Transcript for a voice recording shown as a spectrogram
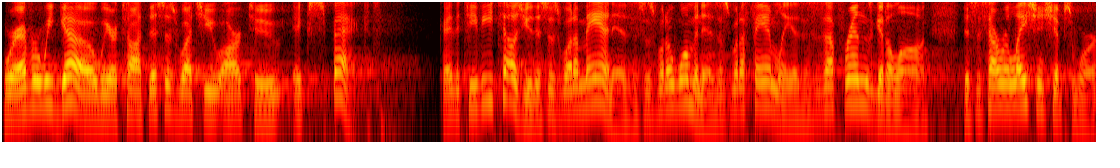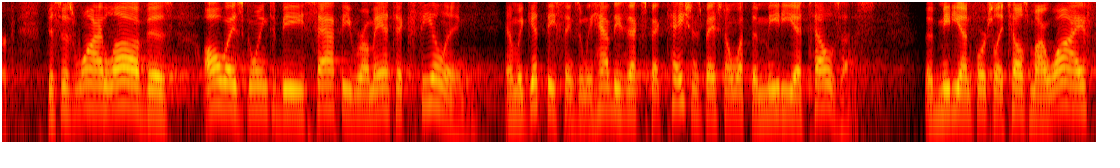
Wherever we go, we are taught this is what you are to expect. Okay, the TV tells you this is what a man is, this is what a woman is, this is what a family is, this is how friends get along, this is how relationships work, this is why love is always going to be sappy, romantic feeling. And we get these things and we have these expectations based on what the media tells us. The media, unfortunately, tells my wife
